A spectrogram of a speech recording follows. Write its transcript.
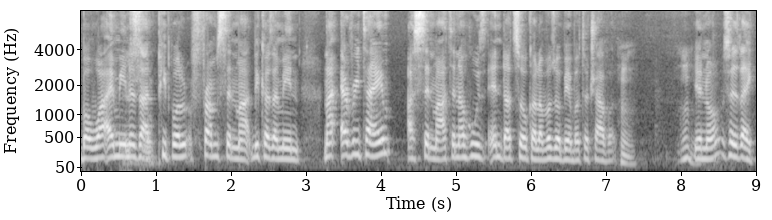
But what I mean It's is that people from St. Martin, because I mean, not every time a St. Martiner who's in Dutch soca lovers will be able to travel. Hmm. You know, so it's like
